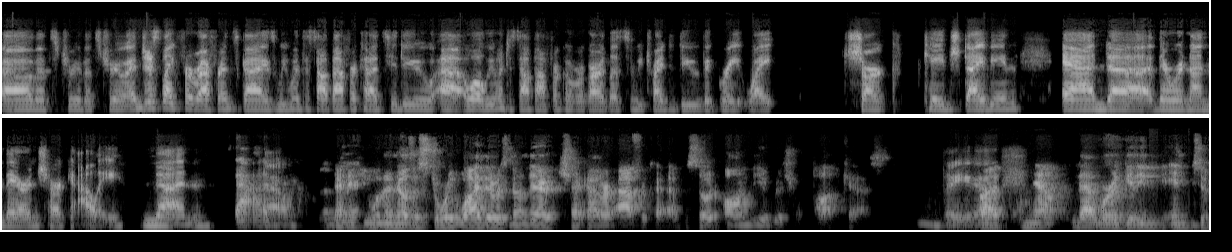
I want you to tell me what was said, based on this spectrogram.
Oh, that's true. That's true. And just like for reference, guys, we went to South Africa to do, uh, well, we went to South Africa regardless, and we tried to do the great white shark cage diving, and uh, there were none there in Shark Alley. None. Sad. So, And if you want to know the story why there was none there, check out our Africa episode on the original podcast. there you go. But now that we're getting into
